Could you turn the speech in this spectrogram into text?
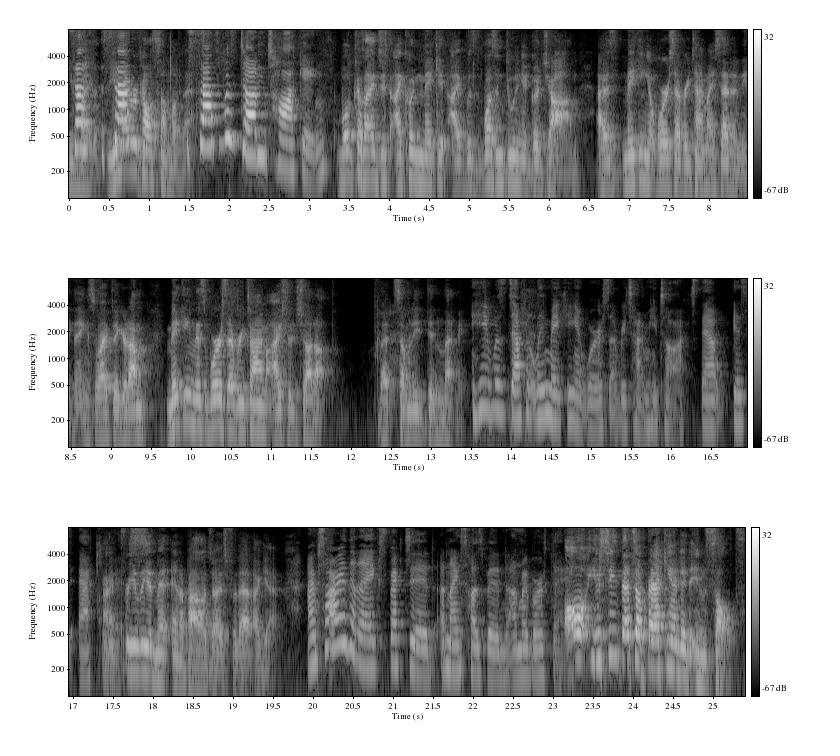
You, Seth- might, you Seth- might recall some of that. Seth was done talking. Well, because I just I couldn't make it. I was wasn't doing a good job. I was making it worse every time I said anything. So I figured I'm making this worse every time. I should shut up. But somebody didn't let me. He was definitely making it worse every time he talked. That is accurate. I freely admit and apologize for that again. I'm sorry that I expected a nice husband on my birthday. Oh, you see, that's a backhanded insult.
